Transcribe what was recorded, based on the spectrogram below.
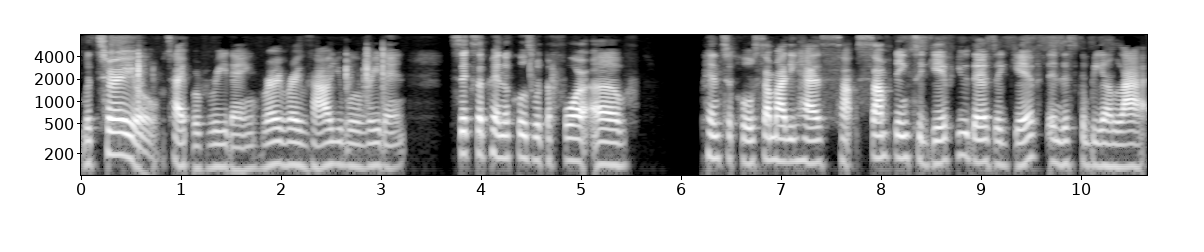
material type of reading. Very very valuable reading. Six of Pentacles with the Four of Pentacles. Somebody has something to give you. There's a gift, and this could be a lot.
